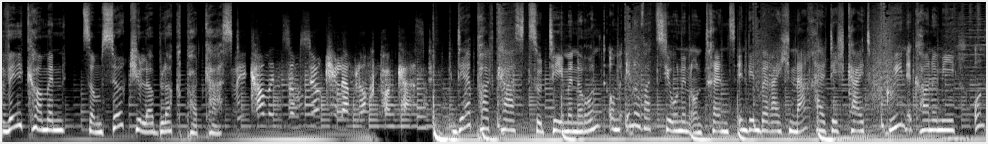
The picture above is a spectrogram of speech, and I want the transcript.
Willkommen zum Circular Block Podcast. Willkommen zum Circular Block Podcast. Der Podcast zu Themen rund um Innovationen und Trends in den Bereichen Nachhaltigkeit, Green Economy und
